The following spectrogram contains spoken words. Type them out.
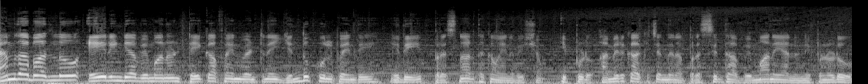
అహ్మదాబాద్లో ఎయిర్ ఇండియా విమానం టేకాఫ్ అయిన వెంటనే ఎందుకు కూలిపోయింది? ఇది ప్రశ్నార్థకమైన విషయం. ఇప్పుడు అమెరికాకి చెందిన ప్రసిద్ధ విమానయాన నిపుణుడు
